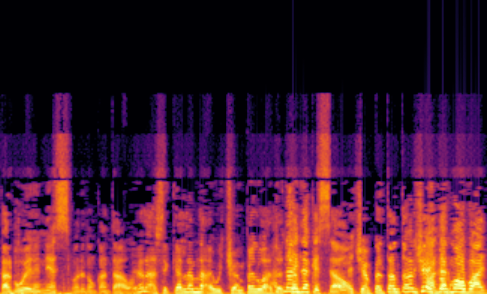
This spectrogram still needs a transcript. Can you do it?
Talbu il nis u rridu nkantawa. Jela, eh, s-sikellem naqqa, u ċempel wahda. Najdlek issa, u. Oh. ċempel tant għal xejn. Għandek mobile.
